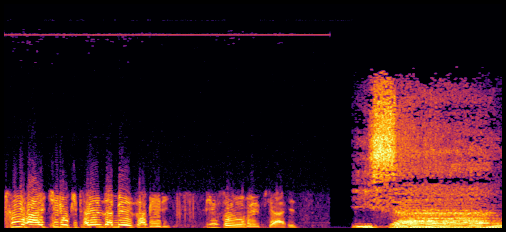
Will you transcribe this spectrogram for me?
twihaye ikintu kitarenze amezi abiri bizobe byaheze isanganiro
